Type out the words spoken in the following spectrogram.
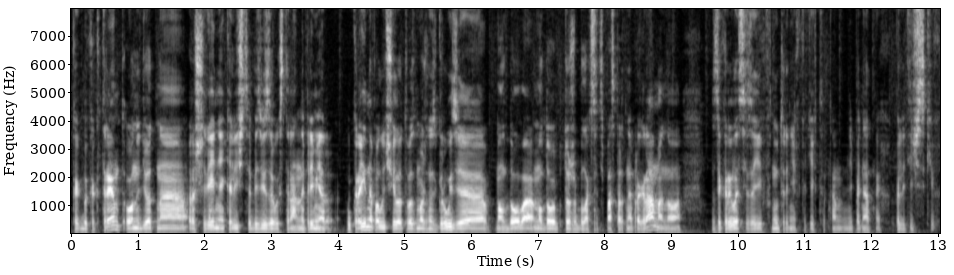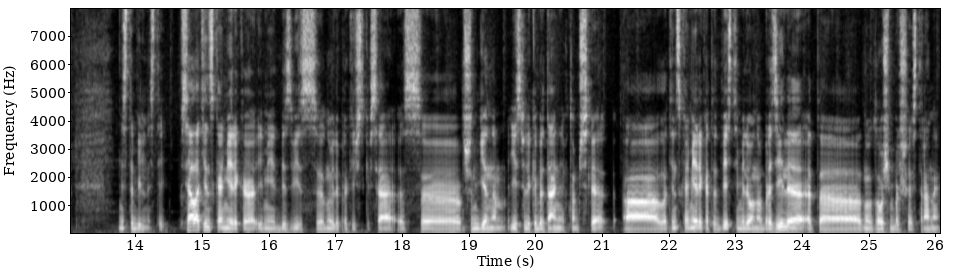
как бы как тренд, он идет на расширение количества безвизовых стран. Например, Украина получила эту возможность, Грузия, Молдова. Молдова тоже была, кстати, паспортная программа, но закрылась из-за их внутренних каких-то там непонятных политических нестабильностей. Вся Латинская Америка имеет безвиз, ну или практически вся, с э, Шенгеном, и с Великобританией в том числе. А Латинская Америка — это 200 миллионов Бразилия, это, ну, это очень большие страны.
